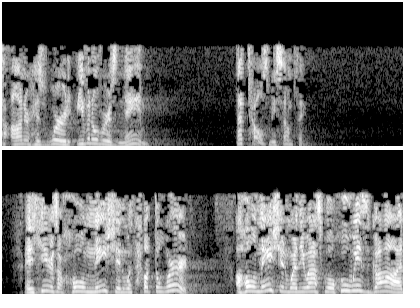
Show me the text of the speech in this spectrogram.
to honor His word even over His name. That tells me something. And here's a whole nation without the word. A whole nation where you ask, well, who is God?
